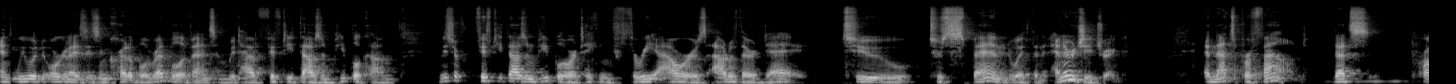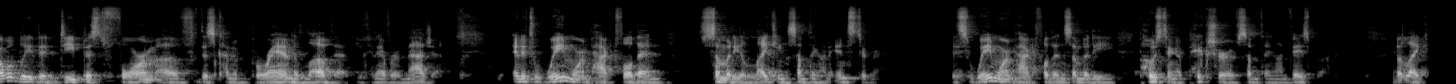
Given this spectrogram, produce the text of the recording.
And we would organize these incredible Red Bull events and we'd have 50,000 people come. These are 50,000 people who are taking three hours out of their day to, to spend with an energy drink. And that's profound. That's probably the deepest form of this kind of brand love that you can ever imagine. And it's way more impactful than somebody liking something on Instagram. It's way more impactful than somebody posting a picture of something on Facebook. But like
